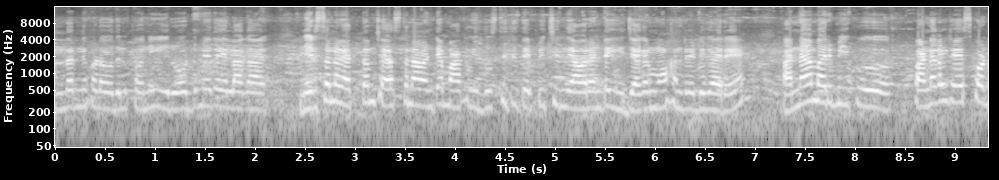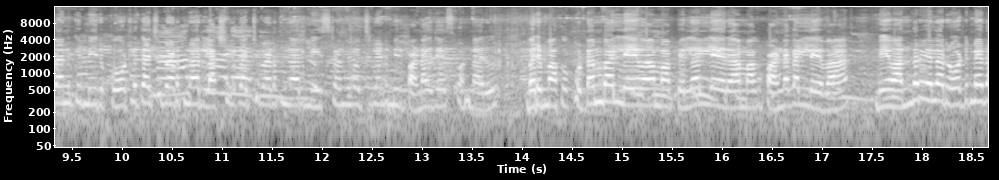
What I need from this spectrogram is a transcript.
అందరినీ కూడా వదులుకొని ఈ రోడ్డు మీద ఇలాగా నిరసన వ్యక్తం చేస్తున్నామంటే మాకు ఈ దుస్థితి తెప్పించింది ఎవరంటే ఈ జగన్మోహన్ రెడ్డి గారే. అన్నా మరి మీకు పండగలు చేసుకోవడానికి మీరు కోట్లు ఖర్చు పెడుతున్నారు లక్షలు ఖర్చు పెడుతున్నారు మీ ఇష్టం వచ్చినట్టు మీరు పండగ చేసుకుంటున్నారు. మరి మాకు కుటుంబాలు లేవా మా పిల్లలు లేరా మాకు పండగలు లేవా? మేమందరూ ఇలా రోడ్డు మీద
